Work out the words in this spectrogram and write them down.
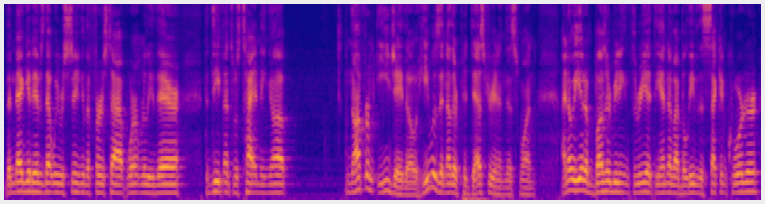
The negatives that we were seeing in the first half weren't really there. The defense was tightening up. Not from EJ, though. He was another pedestrian in this one. I know he had a buzzer beating three at the end of, I believe, the second quarter.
